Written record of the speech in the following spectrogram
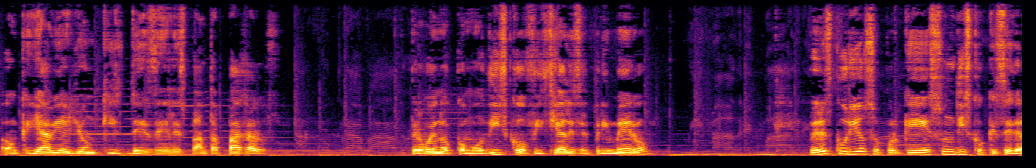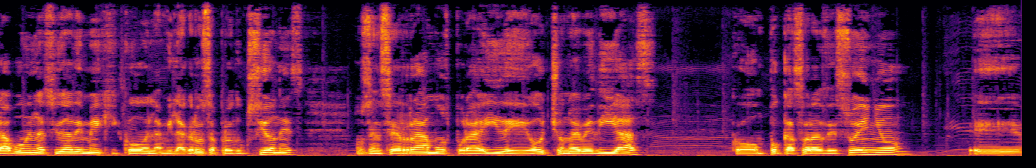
aunque ya había Yonkis desde el Espantapájaros. Pero bueno, como disco oficial es el primero. Pero es curioso porque es un disco que se grabó en la Ciudad de México, en la Milagrosa Producciones. Nos encerramos por ahí de 8 o 9 días, con pocas horas de sueño, eh,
